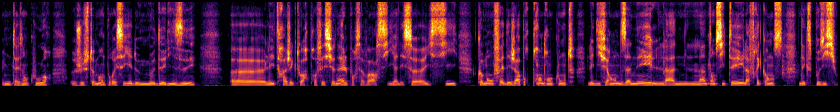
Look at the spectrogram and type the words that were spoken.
une thèse en cours, justement pour essayer de modéliser euh, les trajectoires professionnelles pour savoir s'il y a des seuils, si comment on fait déjà pour prendre en compte les différentes années, l'intensité, la fréquence d'exposition.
